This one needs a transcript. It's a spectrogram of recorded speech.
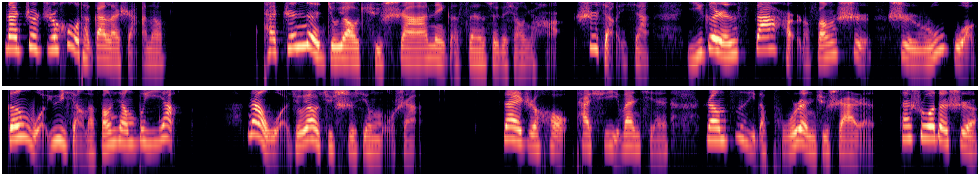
那这之后他干了啥呢？他真的就要去杀那个三岁的小女孩。试想一下，一个人撒狠的方式是，如果跟我预想的方向不一样，那我就要去实行谋杀。再之后，他许以万钱让自己的仆人去杀人。他说的是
